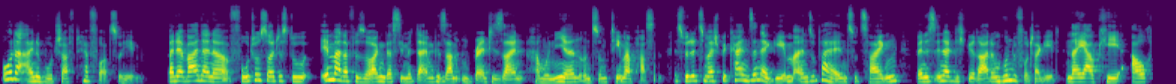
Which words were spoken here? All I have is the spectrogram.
oder eine Botschaft hervorzuheben. Bei der Wahl deiner Fotos solltest du immer dafür sorgen, dass sie mit deinem gesamten Branddesign harmonieren und zum Thema passen. Es würde zum Beispiel keinen Sinn ergeben, einen Superhelden zu zeigen, wenn es inhaltlich gerade um Hundefutter geht. Naja, okay, auch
